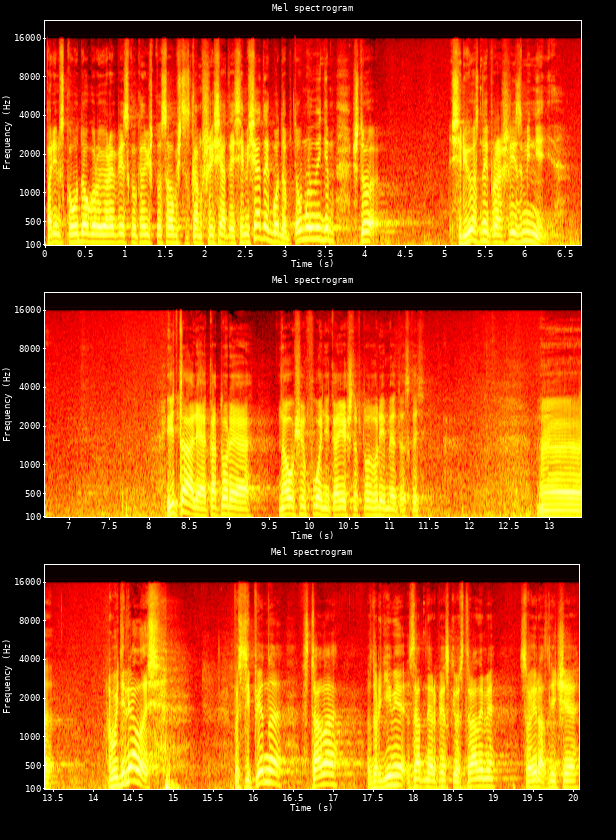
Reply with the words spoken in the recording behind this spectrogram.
по римскому договору Европейского экономического сообщества, скажем, 60-е 70-е годы, то мы увидим, что серьезные прошли изменения. Италия, которая на общем фоне, конечно, в то время, так сказать, э, выделялась, постепенно стала с другими западноевропейскими странами свои различия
